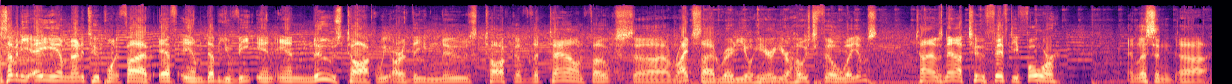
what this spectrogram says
770 AM, 92.5 FM, WVNN News Talk. We are the news talk of the town, folks. Uh, right Side Radio here, your host, Phil Williams. Time's now 254. And listen, uh,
